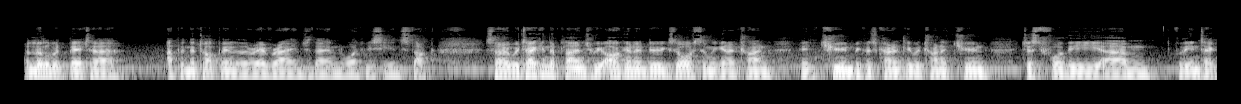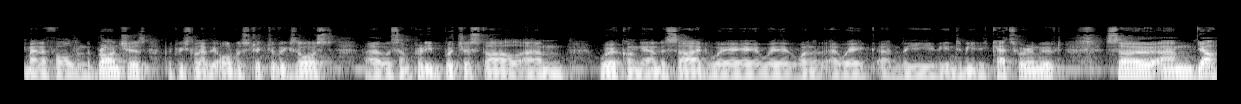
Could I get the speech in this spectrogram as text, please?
a little bit better up in the top end of the rev range than what we see in stock. So we're taking the plunge, we are going to do exhaust and we're going to try and then tune because currently we're trying to tune just for the um, for the intake manifold and the branches, but we still have the old restrictive exhaust uh, with some pretty butcher style um, work on the underside where where one of the, uh, where um, the the intermediate cats were removed. So um, yeah,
